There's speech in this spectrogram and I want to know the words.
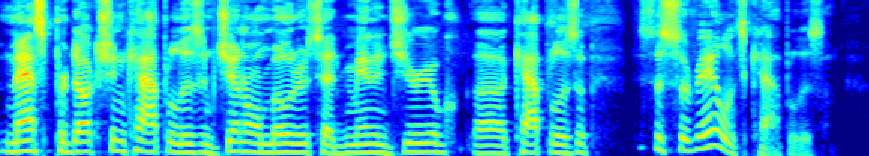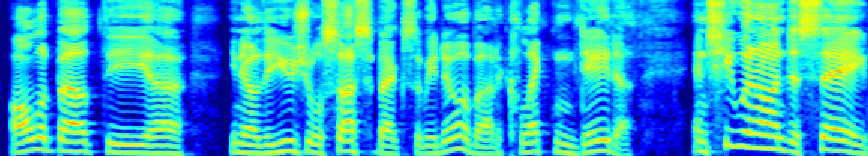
mass production capitalism. General Motors had managerial uh, capitalism. This is surveillance capitalism, all about the you know the usual suspects that we know about, collecting data. And she went on to say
